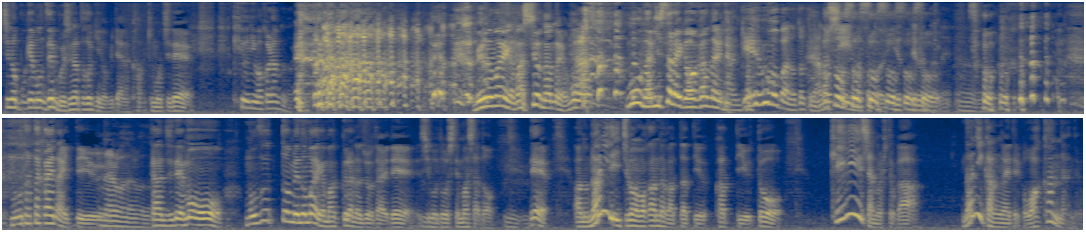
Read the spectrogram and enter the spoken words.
ちのポケモン全部失った時のみたいなか気持ちで 急に分からんくなった。目の前が真っ白になるのよ。もうもう何したらいいか分かんないみたいな。ゲームオーバーの時のあのシーンのことを言ってるんだね。うんそうもう戦えないっていうなるほどなるほど。感じでもうもうずっと目の前が真っ暗な状態で仕事をしてましたと、うん。であの何で一番分かんなかったっていうかっていうと経営者の人が何考えてるか分かんないのよ、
